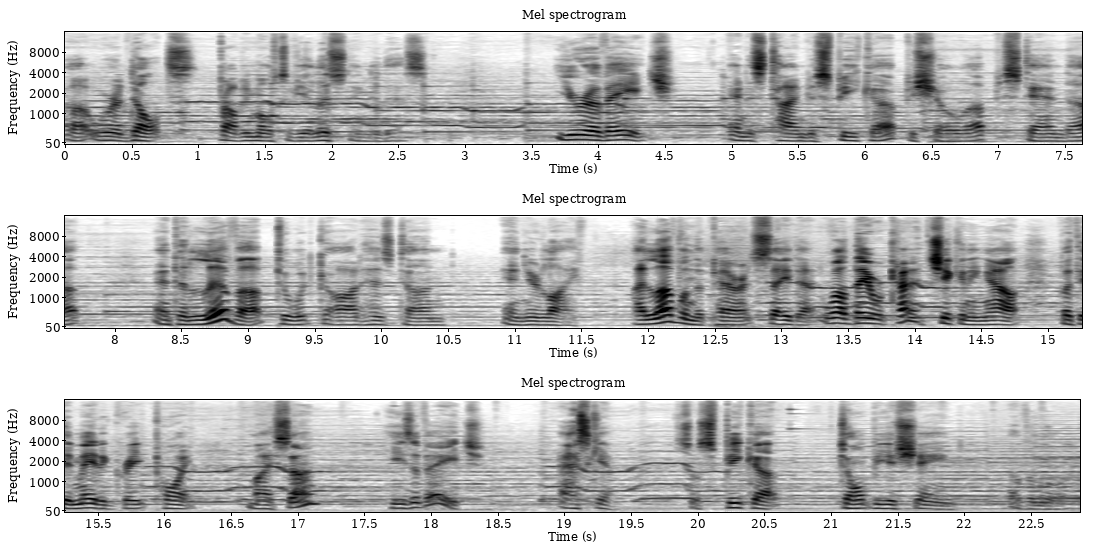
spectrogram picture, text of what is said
uh, we're adults, probably most of you listening to this. You're of age, and it's time to speak up, to show up, to stand up, and to live up to what God has done in your life. I love when the parents say that. Well, they were kind of chickening out, but they made a great point. My son, he's of age. Ask him. So speak up. Don't be ashamed of the Lord.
